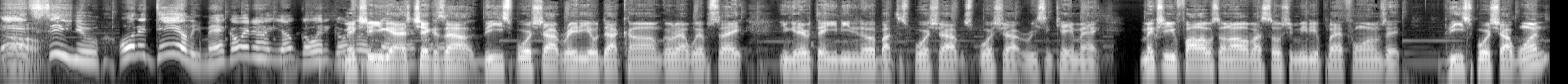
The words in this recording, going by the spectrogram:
Oh. and oh. see you on a daily, man. Go ahead and yo, go ahead. and Go Make sure you uh, guys man. check us out, thesportshopradio.com. Go to our website. You can get everything you need to know about the sports shop, the sports shop, Reese and KMAC. Make sure you follow us on all of our social media platforms at the sports shop one,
